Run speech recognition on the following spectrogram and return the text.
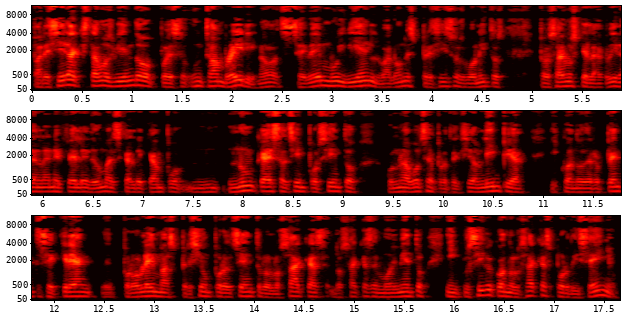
pareciera que estamos viendo pues un Tom Brady, ¿no? Se ve muy bien, los balones precisos, bonitos, pero sabemos que la vida en la NFL de un mariscal de campo nunca es al 100% con una bolsa de protección limpia y cuando de repente se crean eh, problemas, presión por el centro, lo sacas, lo sacas en movimiento, inclusive cuando lo sacas por diseño.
